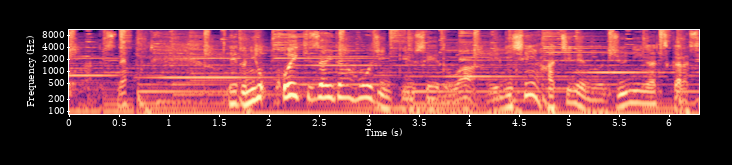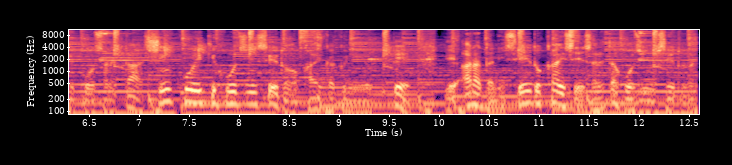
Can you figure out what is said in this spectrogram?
ことなんですね。えーと、日本公益財団法人という制度は2008年の12月から施行された新公益法人制度の改革によって新たに制度改正された法人の制度だっ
